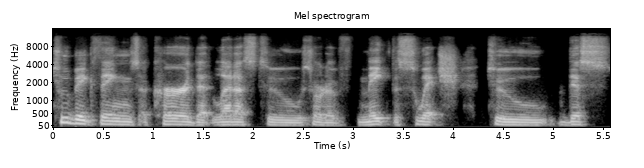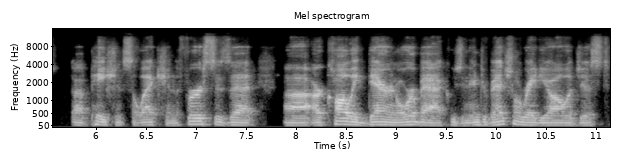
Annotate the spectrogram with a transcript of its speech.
two big things occurred that led us to sort of make the switch to this uh, patient selection. The first is that uh, our colleague Darren Orbach, who's an interventional radiologist,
